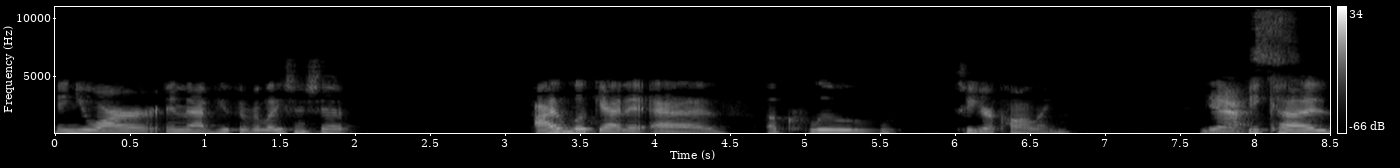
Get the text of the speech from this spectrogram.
and you are in that abusive relationship, I look at it as a clue to your calling Yes. because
